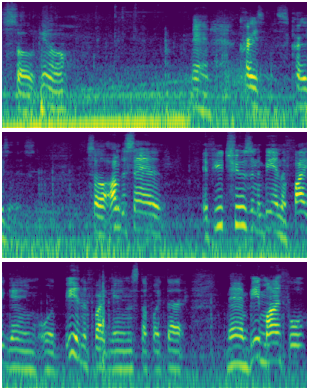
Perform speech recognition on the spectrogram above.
So, you know, man, craziness, craziness. So I'm just saying, if you choosing to be in the fight game or be in the fight game and stuff like that, man, be mindful.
